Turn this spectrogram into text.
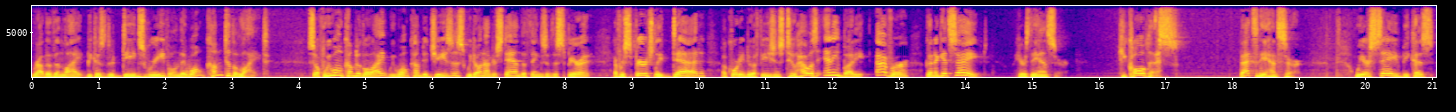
rather than light because their deeds were evil and they won't come to the light. So if we won't come to the light, we won't come to Jesus, we don't understand the things of the Spirit, if we're spiritually dead, according to Ephesians 2, how is anybody ever going to get saved? Here's the answer He called us. That's the answer. We are saved because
